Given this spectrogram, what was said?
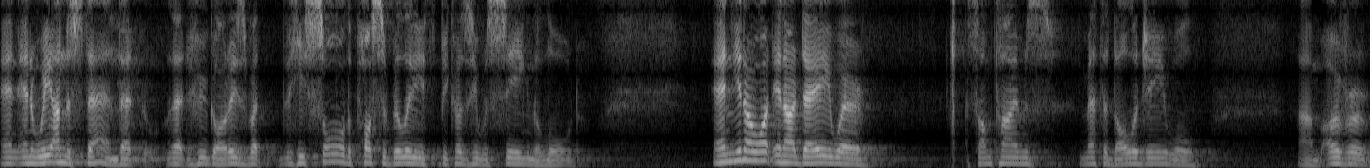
And, and we understand that, that who God is, but he saw the possibility because he was seeing the Lord. And you know what? In our day where sometimes methodology will um, over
